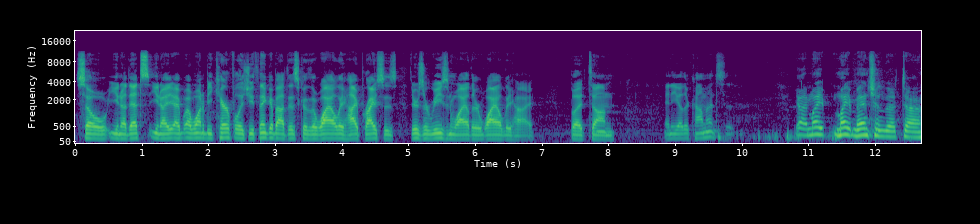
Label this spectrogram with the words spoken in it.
So you know, that's you know, I, I want to be careful as you think about this because the wildly high prices. There's a reason why they're wildly high. But um, any other comments? Yeah, I might might mention that uh,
